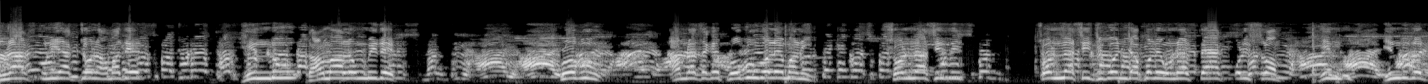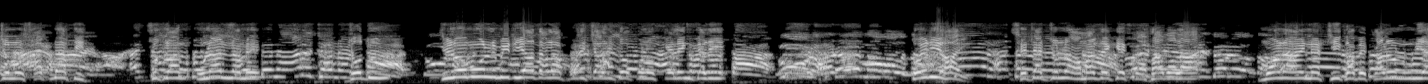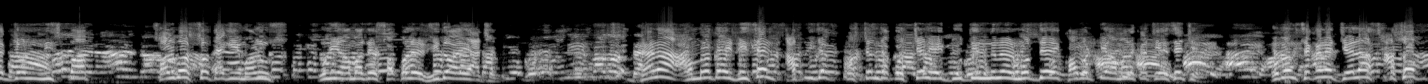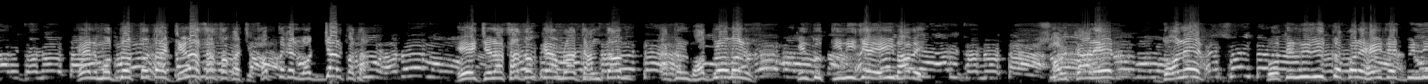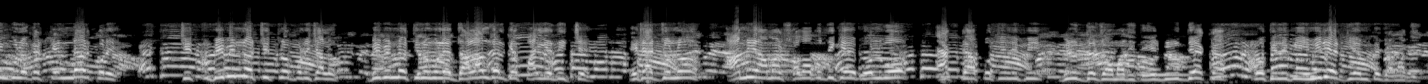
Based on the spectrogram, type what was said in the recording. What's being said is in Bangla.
উনার উনি একজন আমাদের হিন্দু ধর্মাবলম্বীদের প্রভু। আমরা তাকে প্রভু বলে মানি। সন্ন্যাসী সন্ন্যাসী জীবনযাপনে ওনার ত্যাগ, পরিশ্রম হিন্দু হিন্দুদের জন্য স্বপ্নাতীত। সুতরাং ওনার নামে যদি তৃণমূল মিডিয়া দ্বারা পরিচালিত কোনো কেলেঙ্কারি তৈরি হয়, সেটার জন্য আমাদেরকে কথা বলা মনে হয় না ঠিক হবে, কারণ উনি একজন নিষ্পাপ সর্বস্ব ত্যাগী মানুষ, উনি আমাদের সকলের হৃদয়ে আছেন। না না, আমরা তো রিসেন্ট আপনি যে কোশ্চেনটা করছেন, এই দু, তিন দিনের মধ্যে এই খবরটি আমার কাছে এসেছে। এবং সেখানে জেলা শাসক এর মধ্যস্থতায় জেলা শাসক আছে। সব থেকে লজ্জার কথা, এই জেলা শাসককে আমরা জানতাম একজন ভদ্র মানুষ, কিন্তু তিনি যে এইভাবে সরকারের দলের প্রতিনিধিত্ব করে হেরিটেজ বিল্ডিং গুলোকে টেন্ডার করে বিভিন্ন চিত্র পরিচালক, বিভিন্ন তৃণমূলের দালালদেরকে পাইয়ে দিচ্ছে। এটার জন্য আমি আমার সভাপতিকে বলব, একটা প্রতিলিপি বিরুদ্ধে জমা দিতে। এর বিরুদ্ধে একটা প্রতিলিপি ইমিডিয়েট ডিএমকে জমা দিতে।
